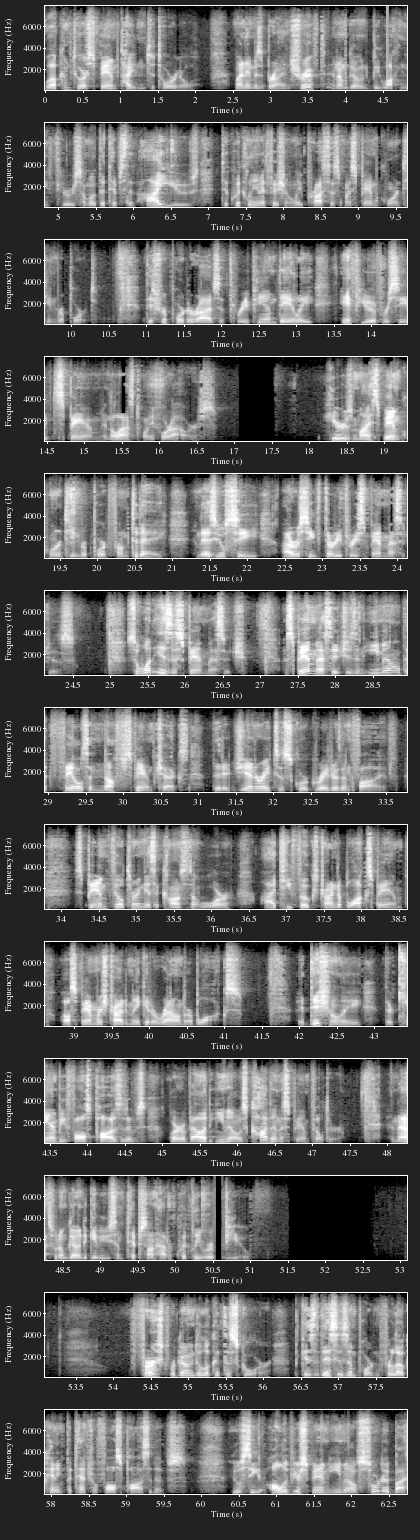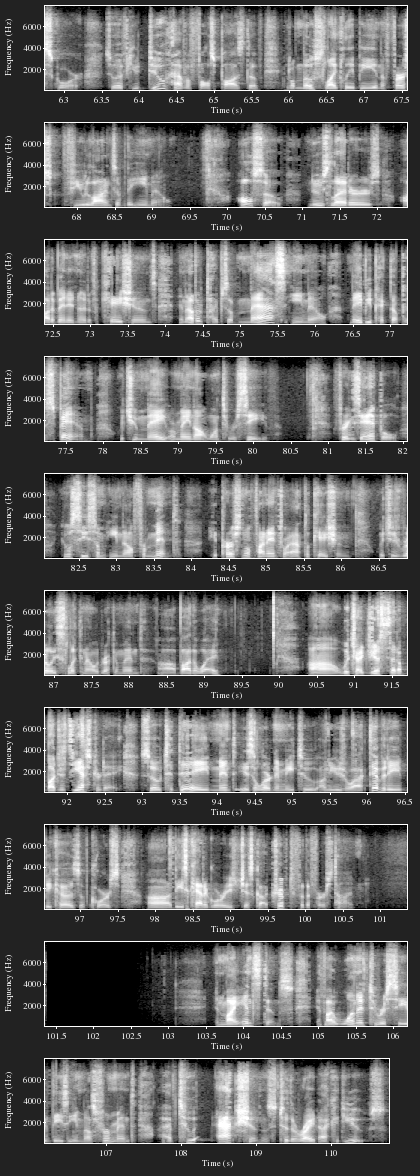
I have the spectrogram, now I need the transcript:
Welcome to our SpamTitan tutorial. My name is Brian Schrift and I'm going to be walking you through some of the tips that I use to quickly and efficiently process my spam quarantine report. This report arrives at 3 p.m. daily if you have received spam in the last 24 hours. Here's my spam quarantine report from today, and as you'll see, I received 33 spam messages. So what is a spam message? A spam message is an email that fails enough spam checks that it generates a score greater than 5. Spam filtering is a constant war, IT folks trying to block spam while spammers try to make it around our blocks. Additionally, there can be false positives where a valid email is caught in a spam filter. And that's what I'm going to give you some tips on how to quickly review. First, we're going to look at the score because this is important for locating potential false positives. You'll see all of your spam emails sorted by score. So if you do have a false positive, it'll most likely be in the first few lines of the email. Also, newsletters, automated notifications, and other types of mass email may be picked up as spam, which you may or may not want to receive. For example, you'll see some email from Mint, a personal financial application, which is really slick and I would recommend, uh, by the way, uh, which I just set up budgets yesterday. So today, Mint is alerting me to unusual activity because, of course, uh, these categories just got tripped for the first time. In my instance, if I wanted to receive these emails from Mint, I have two actions to the right I could use.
